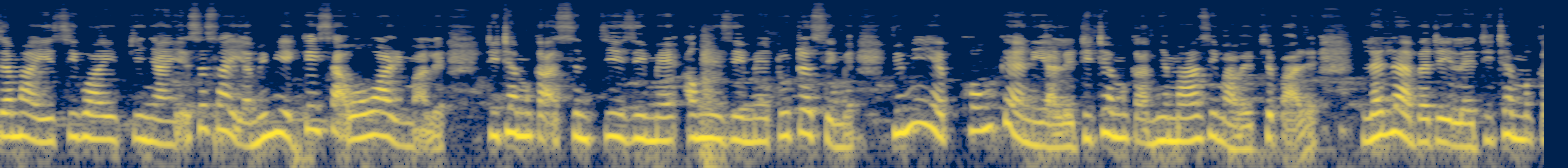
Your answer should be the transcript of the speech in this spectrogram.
ကျန်းမာရေးစီးပွားရေးပညာရေးအဆက်ဆက်ရမိမိရဲ့ကိစ္စဝဝတွေမှာလည်းဒီထက်မကအဆင်ပြေစေမယ်အောင်မြင်စေမယ်တိုးတက်စေမယ်မိမိရဲ့ဖုံးကန်တွေကလည်းဒီထက်မကမြင်မာစေမှာပဲဖြစ်ပါတယ်လက်လက်ဘက်တွေလည်းဒီထက်မက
